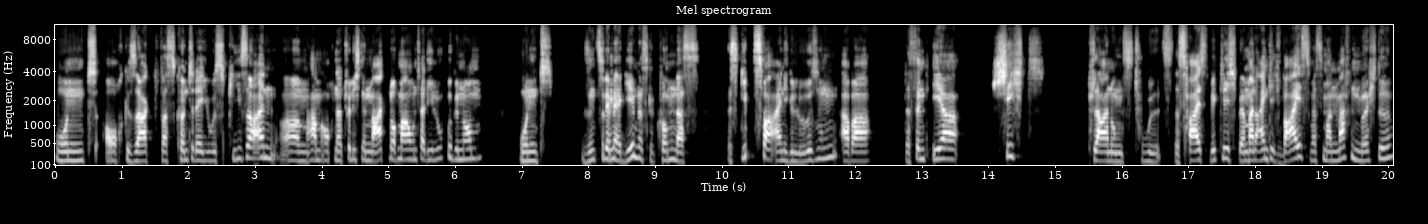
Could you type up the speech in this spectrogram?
und auch gesagt, was könnte der USP sein, ähm, haben auch natürlich den Markt nochmal unter die Lupe genommen und sind zu dem Ergebnis gekommen, dass es gibt zwar einige Lösungen, aber das sind eher Schichtplanungstools. Das heißt wirklich, wenn man eigentlich weiß, was man machen möchte,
